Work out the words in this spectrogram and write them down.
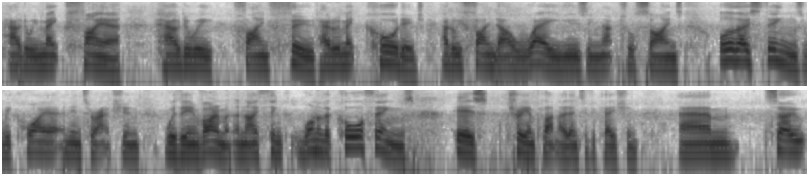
How do we make fire? How do we find food? How do we make cordage? How do we find our way using natural signs? All of those things require an interaction with the environment. And I think one of the core things is tree and plant identification. Um, so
